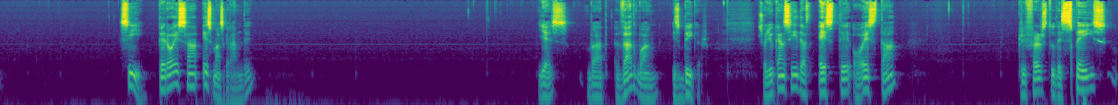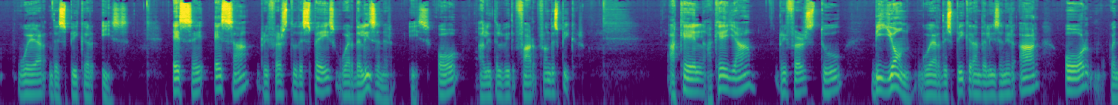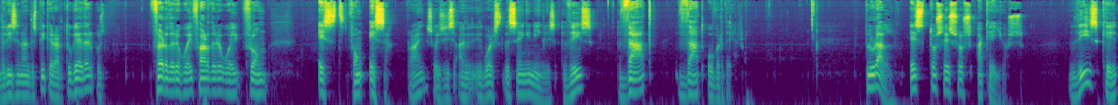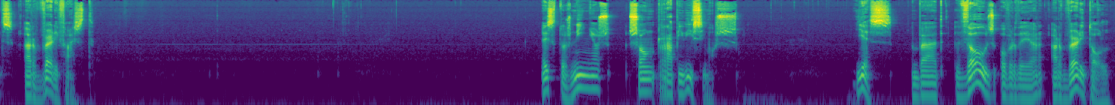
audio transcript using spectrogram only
Sí, pero esa es más grande. Yes, but that one is bigger. So you can see that este o esta refers to the space where the speaker is. Ese, esa refers to the space where the listener is, or a little bit far from the speaker. Aquel, aquella refers to beyond where the speaker and the listener are, or when the listener and the speaker are together, pues further away, farther away from est, from esa, right? So is, uh, it works the same in English. This, that, that over there. Plural, estos, esos, aquellos. These kids are very fast. Estos niños son rapidísimos. Yes, but those over there are very tall.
